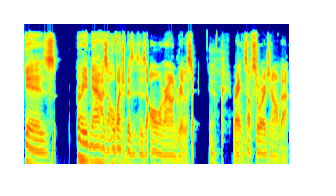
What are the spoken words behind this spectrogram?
is right now has a whole bunch of businesses all around real estate. Yeah. Right. And self storage and all of that.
